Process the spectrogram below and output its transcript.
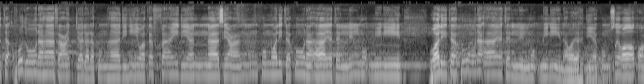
تأخذونها فعجل لكم هذه وكف أيدي الناس عنكم ولتكون آية للمؤمنين ولتكون آية للمؤمنين ويهديكم صراطا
